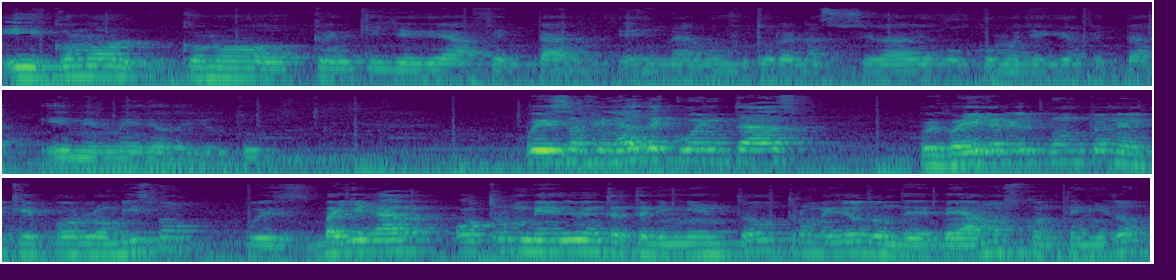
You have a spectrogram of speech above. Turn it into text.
¿Y cómo, cómo creen que llegue a afectar en algún futuro en la sociedad o cómo llegue a afectar en el medio de YouTube? pues a final de cuentas, pues va a llegar el punto en el que por lo mismo, pues va a llegar otro medio de entretenimiento, otro medio donde veamos contenido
